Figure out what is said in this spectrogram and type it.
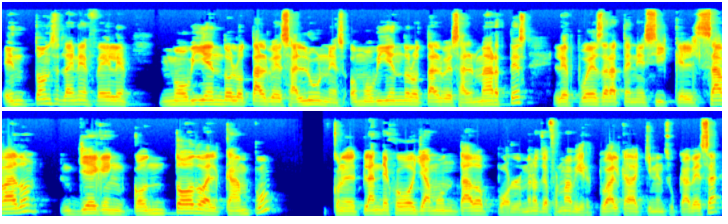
Entonces la NFL, moviéndolo tal vez al lunes o moviéndolo tal vez al martes, le puedes dar a Tennessee que el sábado lleguen con todo al campo, con el plan de juego ya montado por lo menos de forma virtual, cada quien en su cabeza.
